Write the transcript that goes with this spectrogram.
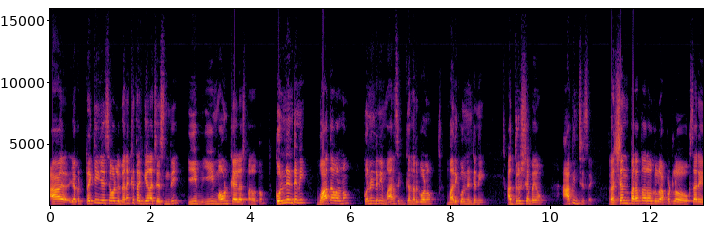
ఆ యొక్క ట్రెక్కింగ్ చేసే వాళ్ళు వెనక్కి తగ్గేలా చేసింది ఈ ఈ మౌంట్ కైలాస్ పర్వతం. కొన్నింటిని వాతావరణం కొన్నింటిని మానసిక గందరగోళం మరికొన్నింటిని అదృశ్య భయం ఆపించేశాయి. రష్యన్ పర్వతారోగులు అప్పట్లో ఒకసారి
